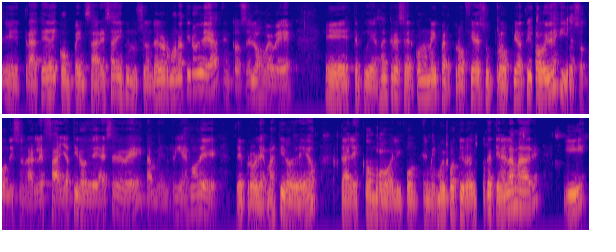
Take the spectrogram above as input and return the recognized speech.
eh, trate de compensar esa disminución de la hormona tiroidea, entonces los bebés eh, este, pudiesen crecer con una hipertrofia de su propia tiroides y eso condicionarle falla tiroidea a ese bebé y también riesgos de, problemas tiroideos, tales como el, el mismo hipotiroidismo que tiene la madre y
